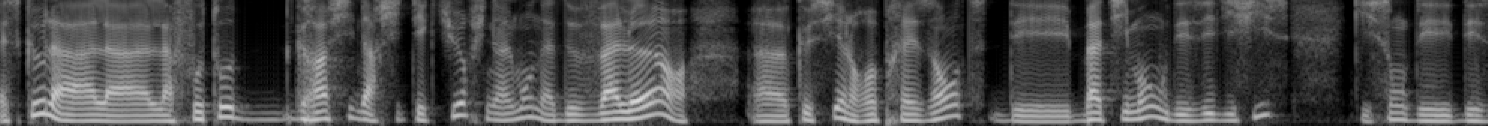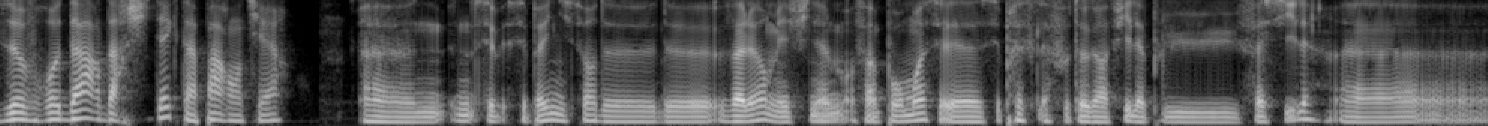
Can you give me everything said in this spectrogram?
Est-ce que la, la, photographie d'architecture, finalement, n'a de valeur euh, que si elle représente des bâtiments ou des édifices qui sont des, œuvres d'art d'architecte à part entière euh, c'est pas une histoire de, valeur, mais finalement, enfin pour moi, c'est presque la photographie la plus facile. Euh,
